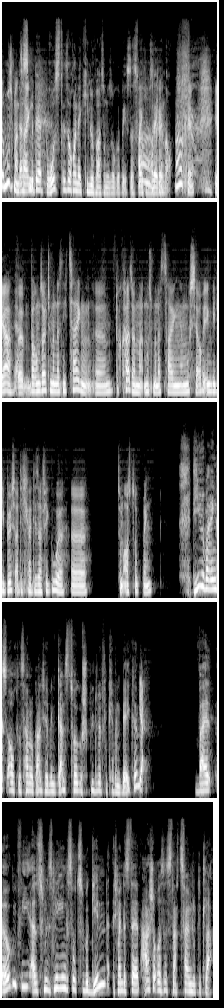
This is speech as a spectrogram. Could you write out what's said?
Da muss man Das zeigen. mit der Brust ist auch in der Kinofassung so gewesen. Das weiß ich Ah, sehr okay. genau. Ah, Okay. Ja, Ja. Äh, warum sollte man das nicht zeigen? Ähm, doch klar soll man, muss man das zeigen. Man muss ja auch irgendwie die Bösartigkeit dieser Figur äh, zum Ausdruck bringen. Die übrigens auch, das haben wir noch gar nicht erwähnt, ganz toll gespielt wird von Kevin Bacon. Ja. Weil irgendwie, also zumindest mir ging es so zu Beginn, ich meine, dass der Arschloch ist, ist nach zwei Minuten klar.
